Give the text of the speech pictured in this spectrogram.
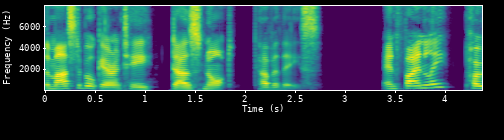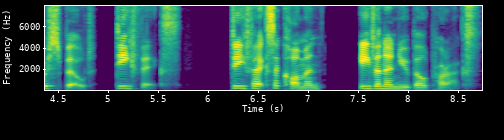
The master build guarantee does not cover these. And finally, post build. defects. Defects are common, even in new build products.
